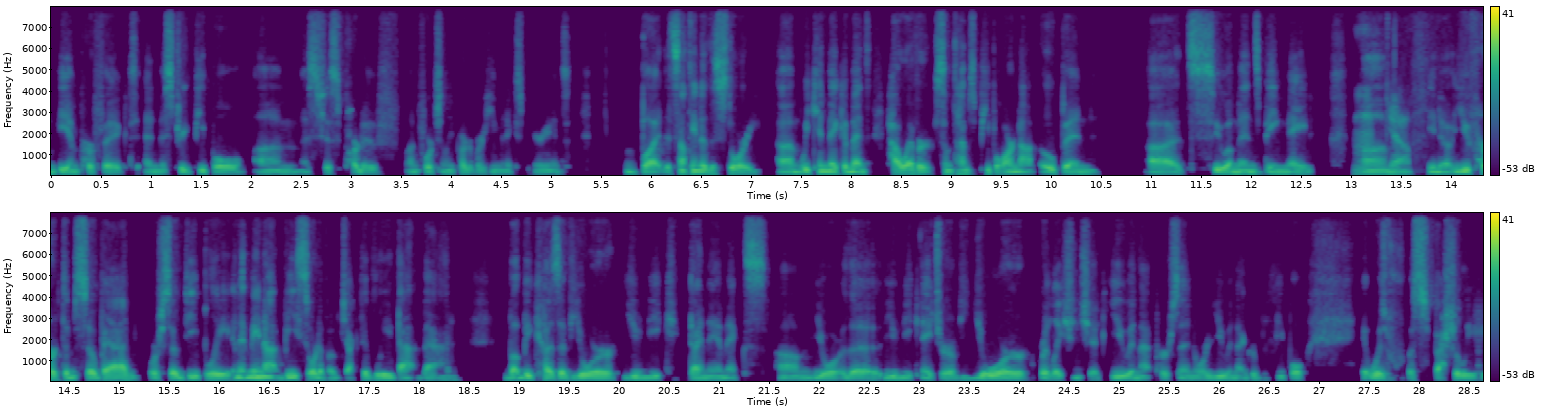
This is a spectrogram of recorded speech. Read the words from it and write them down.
and be imperfect and mistreat people. Um, it's just part of, unfortunately, part of our human experience. But it's not the end of the story. Um, we can make amends. However, sometimes people are not open uh, to amends being made. Mm, yeah. You know, you've hurt them so bad or so deeply, and it may not be sort of objectively that bad, but because of your unique dynamics um, your the unique nature of your relationship you and that person or you and that group of people it was especially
